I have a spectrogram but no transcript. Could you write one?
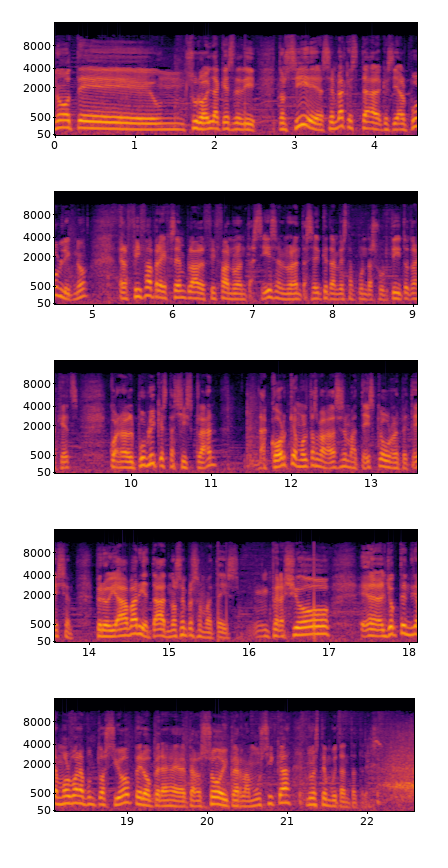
no té un soroll d'aquest de dir, doncs sí, sembla que, està, que sigui el públic, no? El FIFA, per exemple, el FIFA 96, el 97, que també està a punt de sortir, tots aquests, quan el públic està xisclant, d'acord que moltes vegades és el mateix que ho repeteixen, però hi ha varietat, no sempre és el mateix. Per això eh, el joc tindria molt bona puntuació, però per, eh, per el so i per la música no estem 83.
